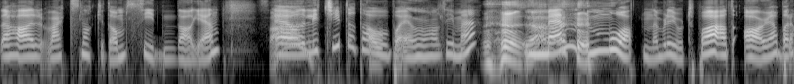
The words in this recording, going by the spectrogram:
det har vært snakket om siden dag én. Eh, og det er litt kjipt å ta over på en og en halv time, ja. men måten det blir gjort på, at Aria bare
